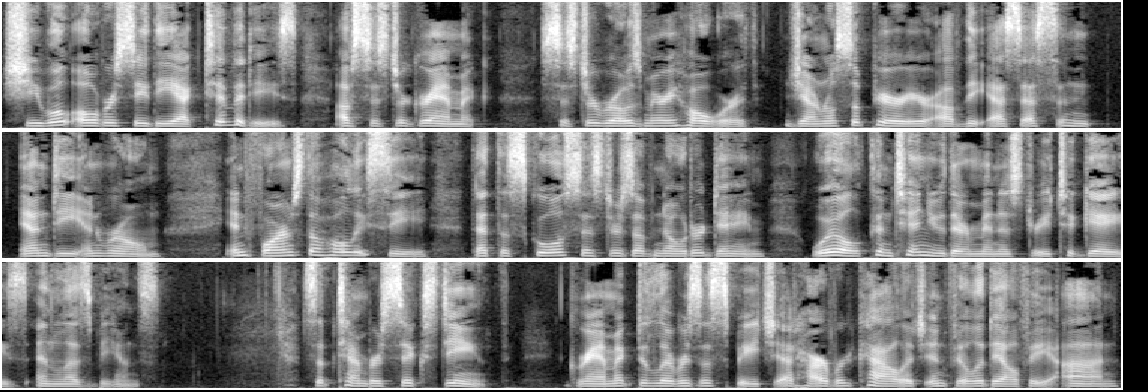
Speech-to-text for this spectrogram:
she will oversee the activities of Sister Gramick, Sister Rosemary Howarth, General Superior of the SSND in Rome, informs the Holy See that the School Sisters of Notre Dame will continue their ministry to gays and lesbians. September 16th, Gramick delivers a speech at Haverford College in Philadelphia on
